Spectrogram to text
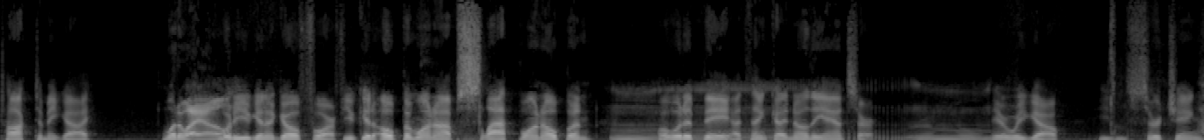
Talk to me, guy. What do I own? What are you going to go for? If you could open one up, slap one open, what would it be? I think I know the answer. Hmm. Here we go. He's searching.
